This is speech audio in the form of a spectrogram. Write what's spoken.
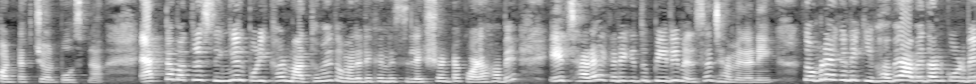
কন্ট্রাকচুয়াল পোস্ট না। একটা মাত্র সিঙ্গেল পরীক্ষার মাধ্যমে তোমাদের এখানে সিলেকশনটা করা হবে। এছাড়া এখানে কিন্তু প্রিলিমেন্সের ঝামেলা নেই। তোমরা এখানে কীভাবে আবেদন করবে?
